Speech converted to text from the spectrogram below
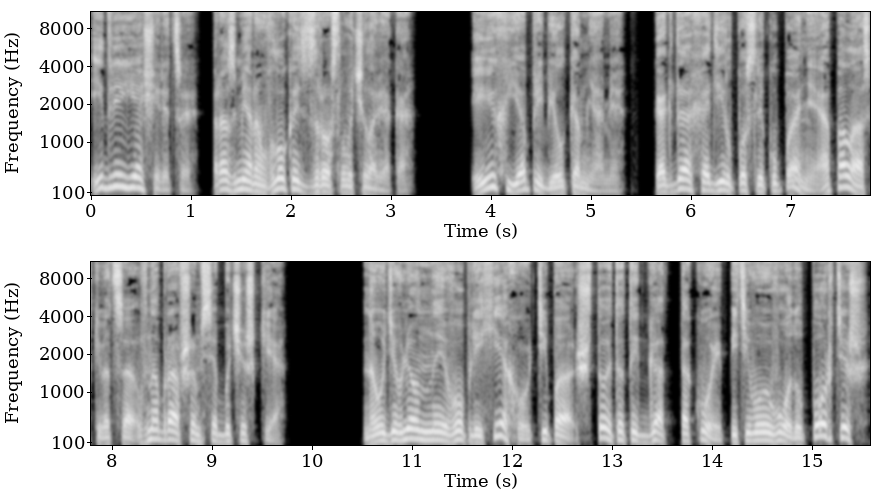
и две ящерицы, размером в локоть взрослого человека. Их я прибил камнями, когда ходил после купания ополаскиваться в набравшемся бочишке. На удивленные вопли Хеху, типа «Что это ты, гад такой, питьевую воду портишь?»,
